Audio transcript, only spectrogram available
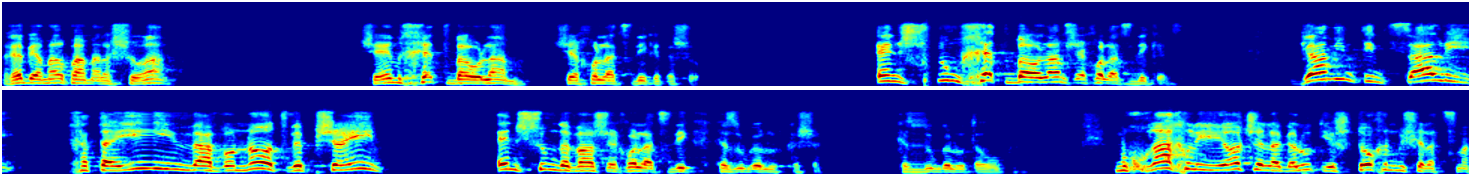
הרבי אמר פעם על השואה, שאין חטא בעולם שיכול להצדיק את השואה. אין שום חטא בעולם שיכול להצדיק את זה. גם אם תמצא לי חטאים ועוונות ופשעים, אין שום דבר שיכול להצדיק כזו גלות קשה, כזו גלות ארוכה. מוכרח להיות שלגלות יש תוכן משל עצמה.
